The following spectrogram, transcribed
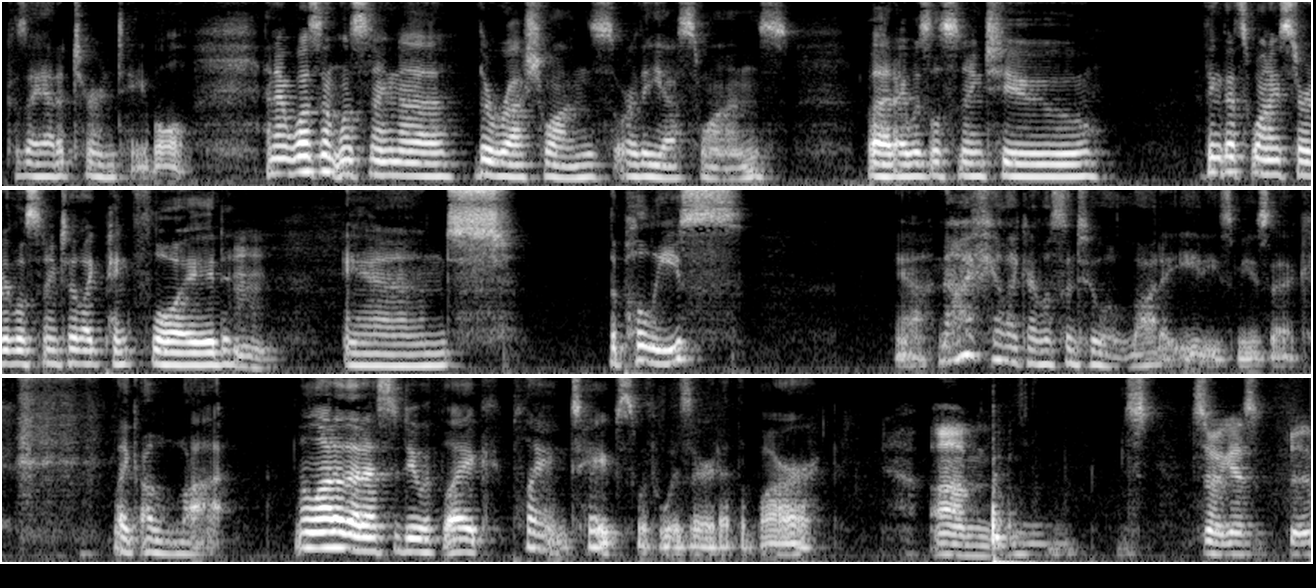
because I had a turntable. And I wasn't listening to the Rush ones or the Yes ones, but I was listening to, I think that's when I started listening to like Pink Floyd Mhm. and the police. Yeah, now I feel like I listen to a lot of 80s music. Like a lot. And a lot of that has to do with like playing tapes with Wizard at the bar. Um, so I guess uh,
